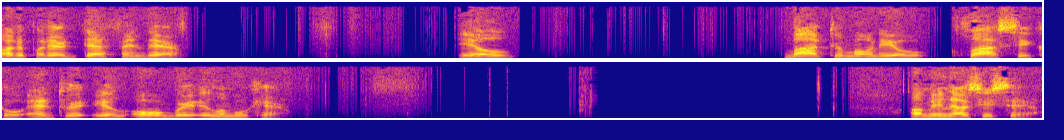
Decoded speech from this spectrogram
para poder defender el matrimonio clásico entre el hombre y la mujer. Amén, así sea.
